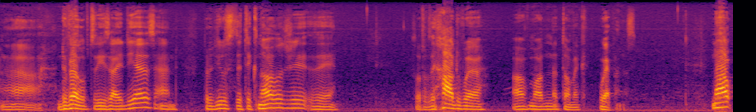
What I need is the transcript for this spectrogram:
uh, developed these ideas and produced the technology, the sort of the hardware of modern atomic weapons. Now,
